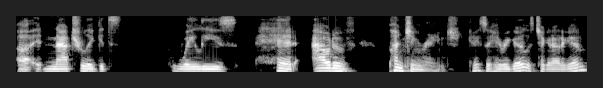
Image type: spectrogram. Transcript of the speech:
uh, it naturally gets Weili's head out of punching range. Okay, so here we go. Let's check it out again.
